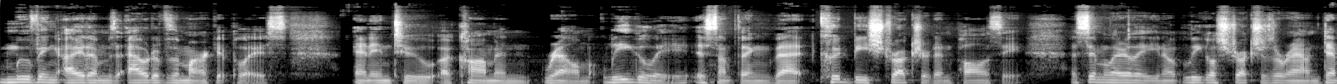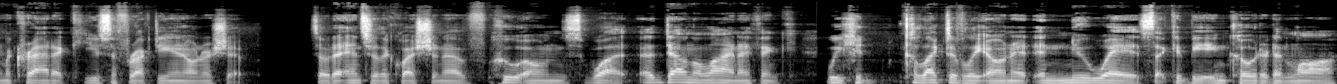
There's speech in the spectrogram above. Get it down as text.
moving items out of the marketplace and into a common realm legally is something that could be structured in policy. Uh, similarly, you know, legal structures around democratic usufructian ownership so to answer the question of who owns what, uh, down the line, I think we could collectively own it in new ways that could be encoded in law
